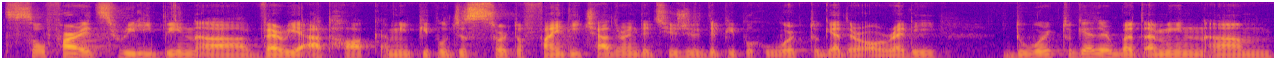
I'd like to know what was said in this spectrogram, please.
so far it's really been uh, very ad hoc. I mean, people just sort of find each other, and it's usually the people who work together already do work together. But I mean, um,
